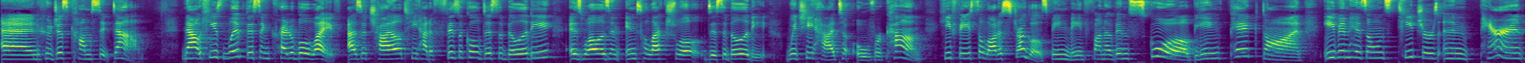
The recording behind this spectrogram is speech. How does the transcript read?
and who just come sit down. Now, he's lived this incredible life. As a child, he had a physical disability as well as an intellectual disability, which he had to overcome. He faced a lot of struggles, being made fun of in school, being picked on. Even his own teachers and parent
